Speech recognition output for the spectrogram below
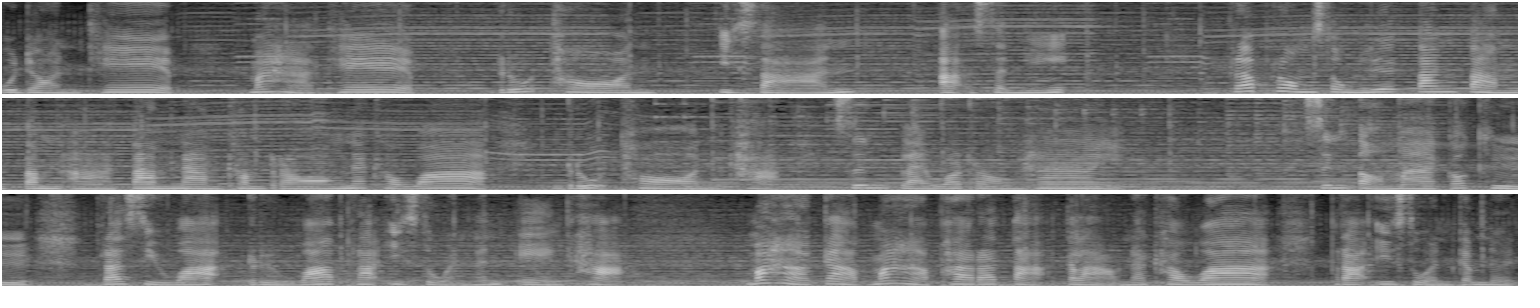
อุดรเทพ มหาเทพ รุทรอีสานอสนิ พระพรหมทรงเลือกตั้งตามตำอาตามนามคำร้องนะคะว่า รุทรค่ะ ซึ่งแปลว่าร้องไห้ซึ่งต่อมาก็คือ พระศิวะหรือว่าพระอิศวรนั่นเองค่ะ มหากาบมหาภารตะกล่าวนะคะว่า พระอิศวรกำเนิด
